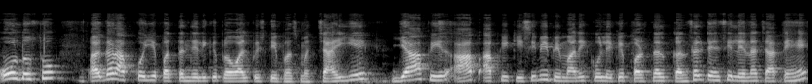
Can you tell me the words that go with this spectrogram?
और दोस्तों, अगर आपको ये पतंजलि की प्रवाल पिष्टी भस्म चाहिए या फिर आप आपकी किसी भी बीमारी को लेकर पर्सनल कंसल्टेंसी लेना चाहते हैं।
